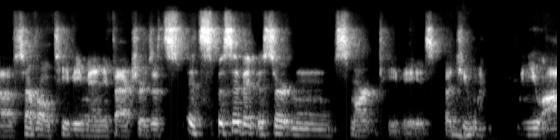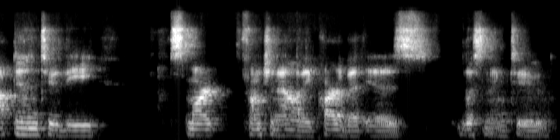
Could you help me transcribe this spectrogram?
uh, several TV manufacturers. It's it's specific to certain smart TVs, but mm-hmm. you when you opt into the smart functionality, part of it is listening to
